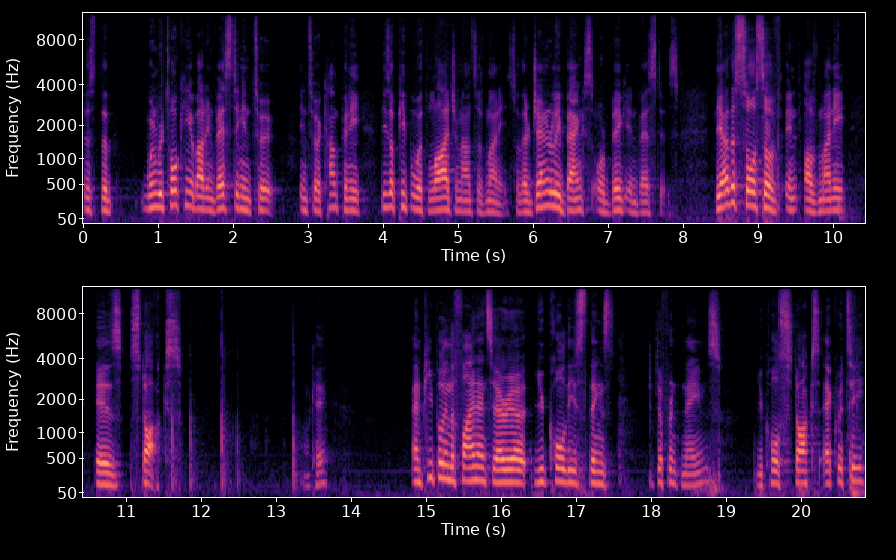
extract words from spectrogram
Just the, when we're talking about investing into, into a company, these are people with large amounts of money. So they're generally banks or big investors. The other source of, in, of money is stocks. Okay? And people in the finance area, you call these things different names. You call stocks equity.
